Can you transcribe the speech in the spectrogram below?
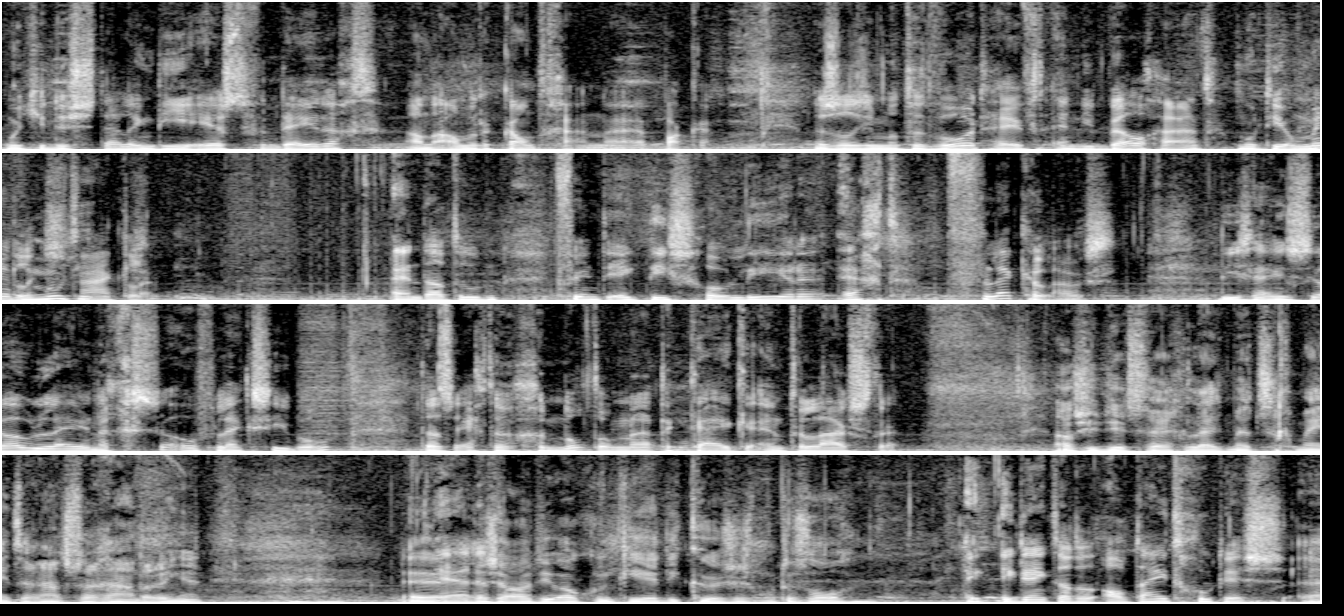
moet je de stelling die je eerst verdedigt aan de andere kant gaan eh, pakken. Dus als iemand het woord heeft en die bel gaat, moet hij onmiddellijk schakelen. En dat doen vind ik die scholieren echt vlekkeloos. Die zijn zo lenig, zo flexibel. Dat is echt een genot om naar te kijken en te luisteren. als u dit vergelijkt met gemeenteraadsvergaderingen... dan zou u ook een keer die cursus moeten volgen. Ik, ik denk dat het altijd goed is eh,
